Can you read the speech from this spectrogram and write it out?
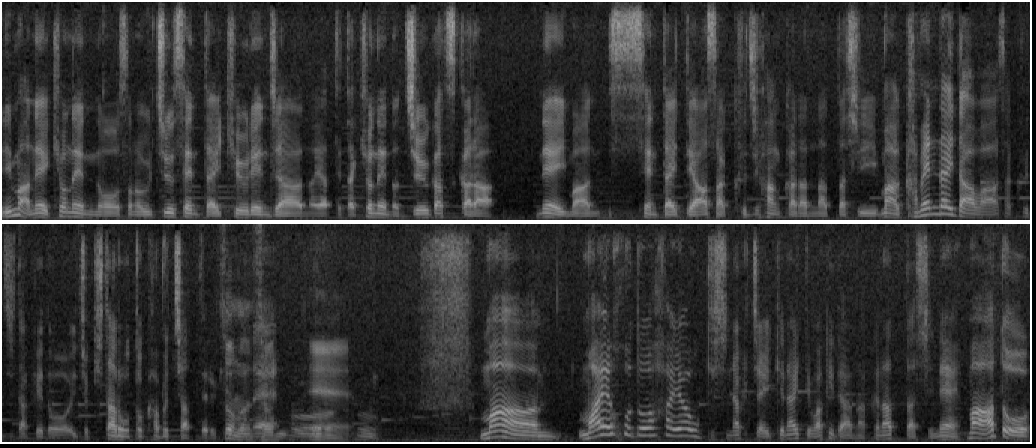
今ね去年のその宇宙戦隊キューレンジャーのやってた去年の10月からね今戦隊って朝9時半からになったしまあ仮面ライダーは朝9時だけど一応鬼太郎とかぶっちゃってるけどね。まあ前ほど早起きしなくちゃいけないってわけではなくなったしね。まああと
